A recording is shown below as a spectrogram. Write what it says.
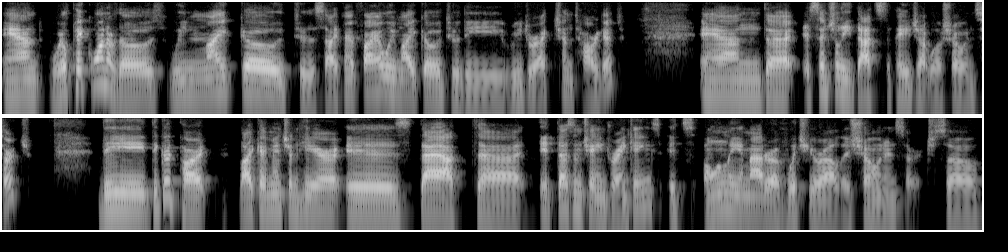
And we'll pick one of those. We might go to the sitemap file. We might go to the redirection target. And uh, essentially, that's the page that we'll show in search. The, the good part, like I mentioned here, is that uh, it doesn't change rankings. It's only a matter of which URL is shown in search. So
